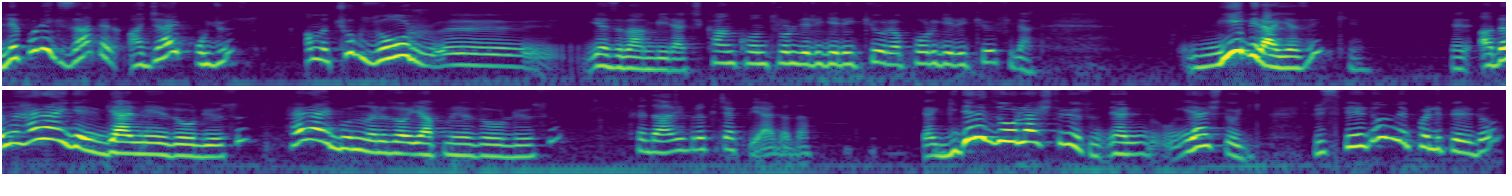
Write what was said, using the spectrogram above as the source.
Leponex zaten acayip ucuz ama çok zor e, yazılan bir ilaç. Kan kontrolleri gerekiyor, rapor gerekiyor filan. Niye bir ay yazayım ki? Yani adamı her ay gel- gelmeye zorluyorsun. Her ay bunları zor yapmaya zorluyorsun. Tedavi bırakacak bir yerde adam. Ya giderek zorlaştırıyorsun. Yani ilaç da ucuz. Risperidon ve paliperidon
